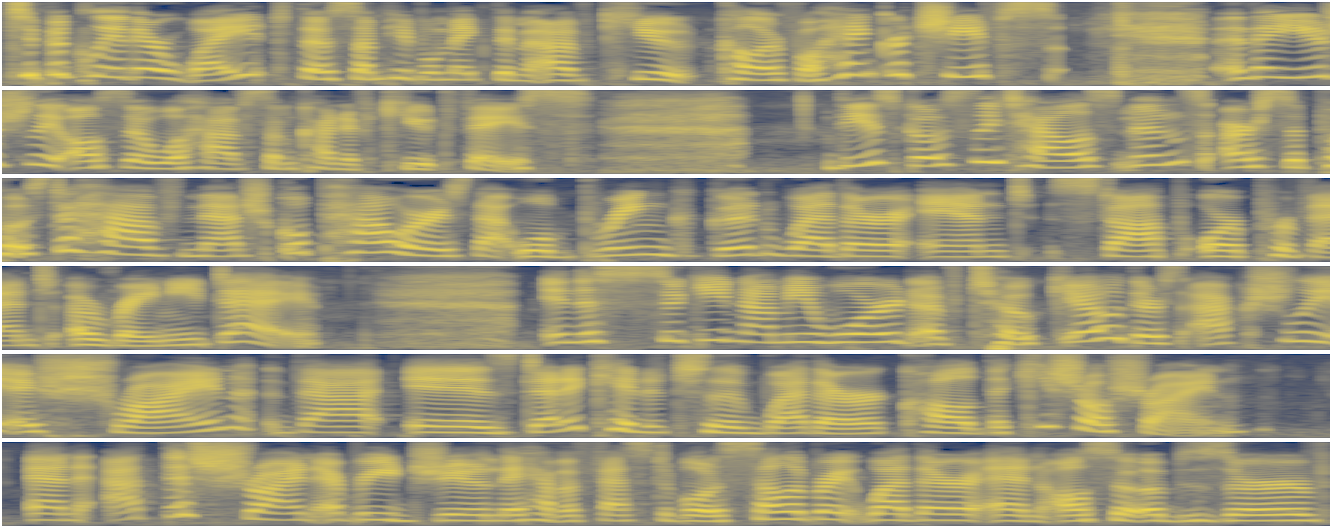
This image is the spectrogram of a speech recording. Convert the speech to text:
Typically, they're white, though some people make them out of cute, colorful handkerchiefs, and they usually also will have some kind of cute face. These ghostly talismans are supposed to have magical powers that will bring good weather and stop or prevent a rainy day. In the Suginami ward of Tokyo, there's actually a shrine that is dedicated to the weather called the Kisho Shrine. And at this shrine, every June, they have a festival to celebrate weather and also observe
